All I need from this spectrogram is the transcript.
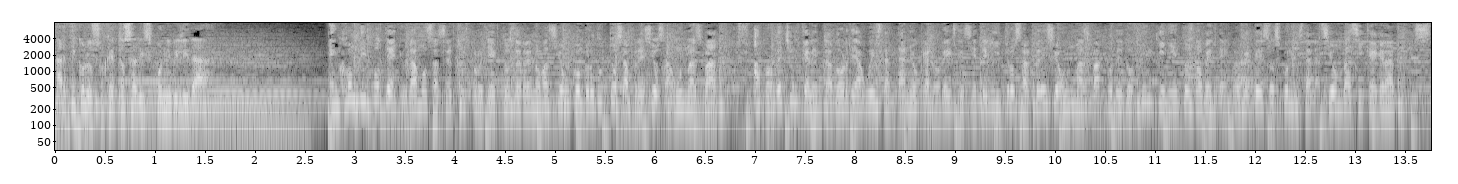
Artículos sujetos a disponibilidad. En Home Depot te ayudamos a hacer tus proyectos de renovación con productos a precios aún más bajos. Aprovecha el calentador de agua instantáneo Calorex de 7 litros al precio aún más bajo de 2.599 pesos con instalación básica gratis.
